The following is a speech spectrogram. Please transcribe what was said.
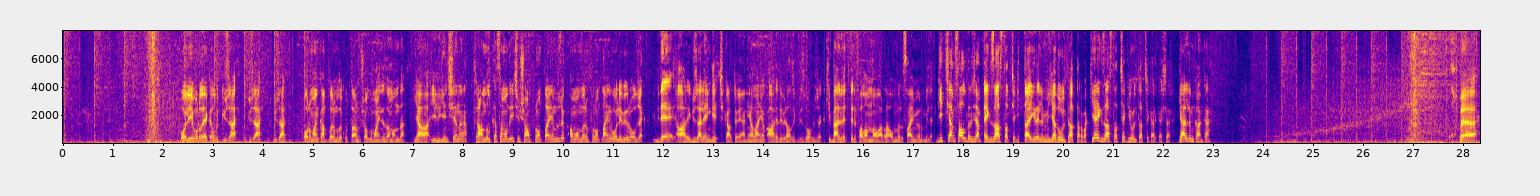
Voliyi burada yakaladık. Güzel. Güzel. Güzel. Orman kamplarımı da kurtarmış oldum aynı zamanda. Ya ilginç yanı Trundle kasamadığı için şu an frontline'ımız yok ama onların frontline'ı Volibear olacak. Bir de Ahri güzel engage çıkartıyor yani yalan yok. Ahri de birazcık bizi zorlayacak. Ki belvetleri falan da var daha onları saymıyorum bile. Gideceğim saldıracağım. Exhaust atacak iddiaya girelim mi? Ya da ulti atar bak. Ya exhaust atacak ya ulti atacak arkadaşlar. Geldim kanka. Oh be.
